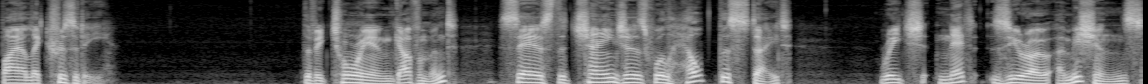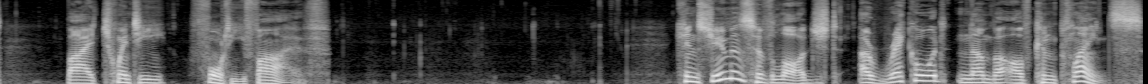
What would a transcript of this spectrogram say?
by electricity. The Victorian Government says the changes will help the state reach net zero emissions by 2045. Consumers have lodged a record number of complaints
